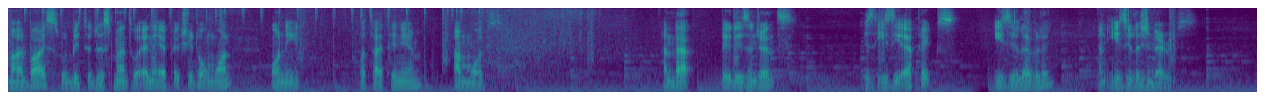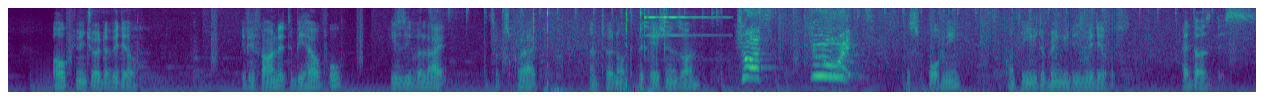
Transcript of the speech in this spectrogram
My advice would be to dismantle any epics you don't want or need for titanium and mods. And that, ladies and gents, is easy epics, easy leveling, and easy legendaries. I hope you enjoyed the video. If you found it to be helpful, please leave a like, subscribe, and turn notifications on Just do it! to support me to continue to bring you these videos. I does this.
